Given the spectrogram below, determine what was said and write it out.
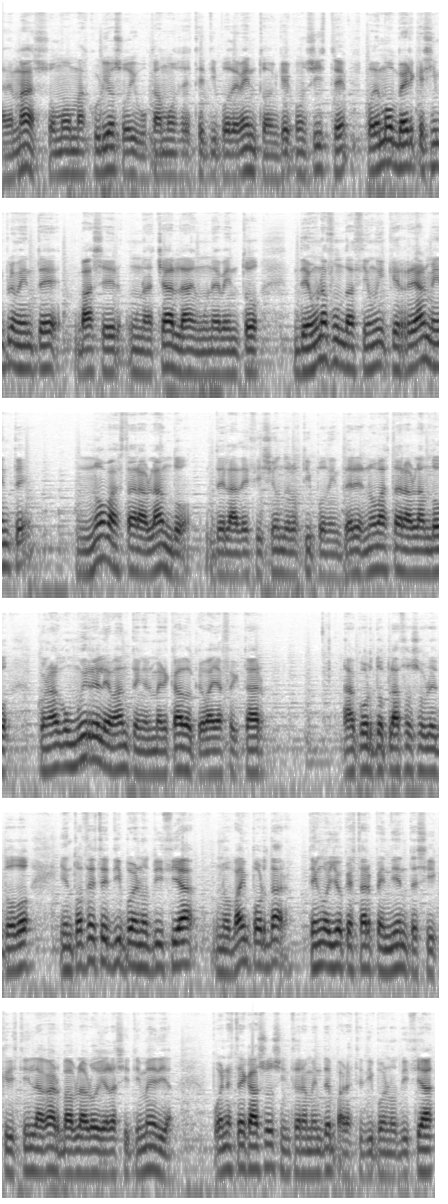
además somos más curiosos y buscamos este tipo de evento en qué consiste, podemos ver que simplemente va a ser una charla en un evento de una fundación y que realmente no va a estar hablando de la decisión de los tipos de interés, no va a estar hablando con algo muy relevante en el mercado que vaya a afectar a corto plazo sobre todo y entonces este tipo de noticia nos va a importar. Tengo yo que estar pendiente si Christine Lagarde va a hablar hoy a las 7 y media. Pues en este caso, sinceramente, para este tipo de noticias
